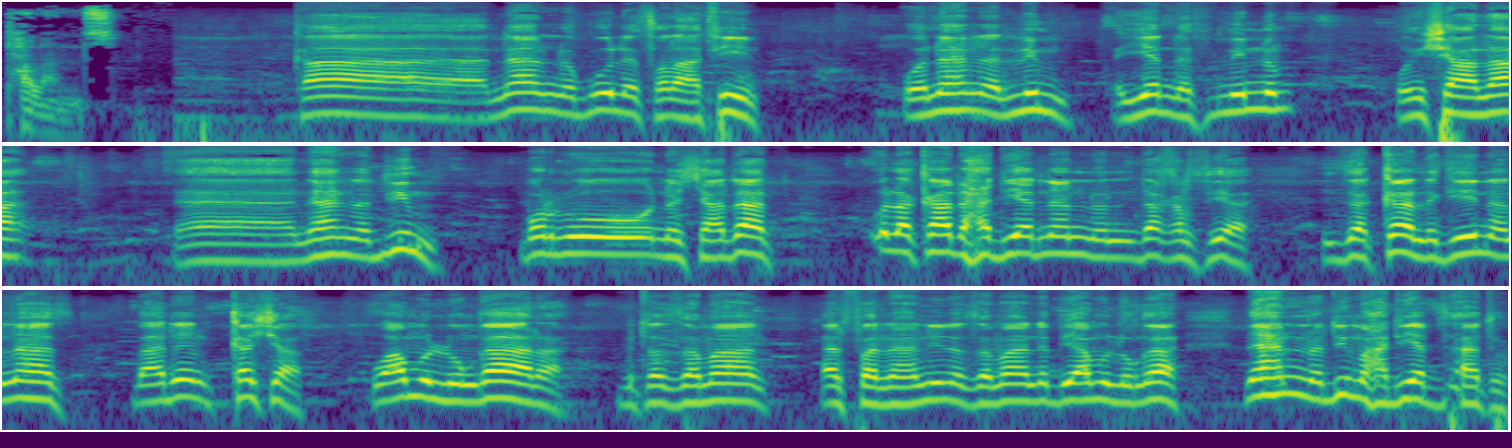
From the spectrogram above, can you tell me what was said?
talents. كنحن نقول ثلاثين ونحن نلم يدنا منهم وإن شاء الله آه، نحن نلم برضو نشادات. ولا كاد حدياتنا ندخل فيها. إذا كان لقينا ناس بعدين كشف وعملوا لنقارة بتاع زمان الفنانين زمان بيعملوا لنقارة نحن نديم حديات ذاته.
